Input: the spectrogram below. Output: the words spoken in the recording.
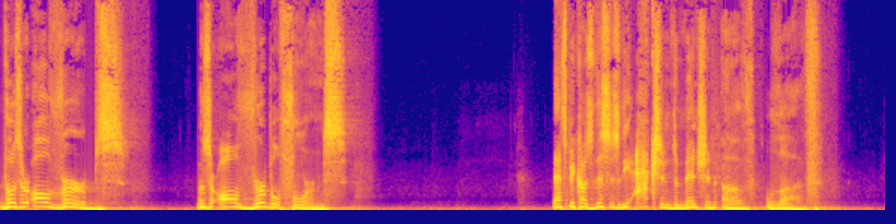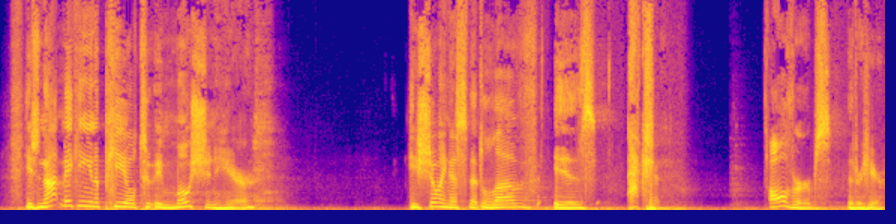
those are all verbs, those are all verbal forms. That's because this is the action dimension of love. He's not making an appeal to emotion here. He's showing us that love is action. All verbs that are here.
